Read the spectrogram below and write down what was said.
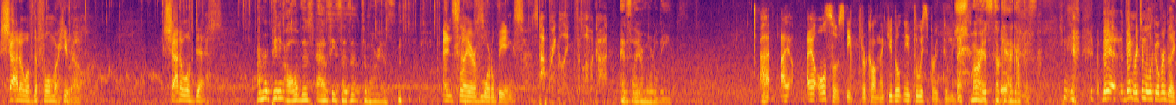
Shadow of the former hero. Shadow of death. I'm repeating all of this as he says it to Marius. And slayer of mortal beings. Stop crinkling, for the love of God. and Slayer of Mortal Being. I, I, I also speak Draconic. You don't need to whisper it to me. Marius, it's okay, I got this. They, Van Richten will look over and be like,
